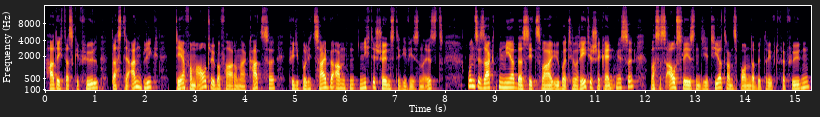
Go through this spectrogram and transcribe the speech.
hatte ich das Gefühl, dass der Anblick der vom Auto überfahrener Katze für die Polizeibeamten nicht der schönste gewesen ist, und sie sagten mir, dass sie zwar über theoretische Kenntnisse, was das Auslesen der Tiertransponder betrifft, verfügen,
